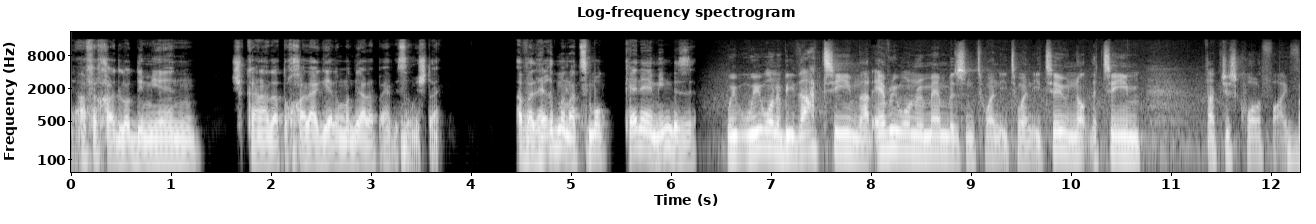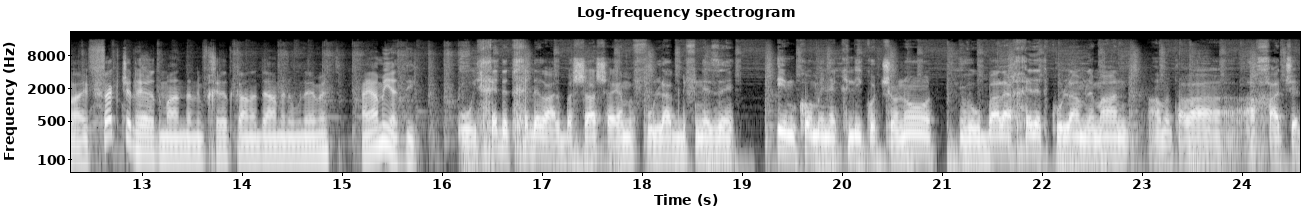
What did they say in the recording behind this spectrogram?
אף אחד לא דמיין שקנדה תוכל להגיע למונדיאל 2022. אבל הרדמן עצמו כן האמין בזה. We, we want to be that team that everyone remembers in 2022, not the team that just qualified. והאפקט של הרדמן על נבחרת קנדה המנומנמת היה מיידי. הוא איחד את חדר ההלבשה שהיה מפולג לפני זה עם כל מיני קליקות שונות, והוא בא לאחד את כולם למען המטרה האחת של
